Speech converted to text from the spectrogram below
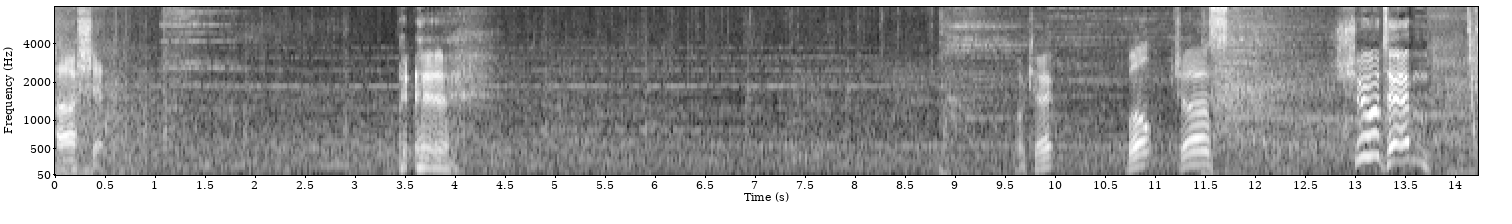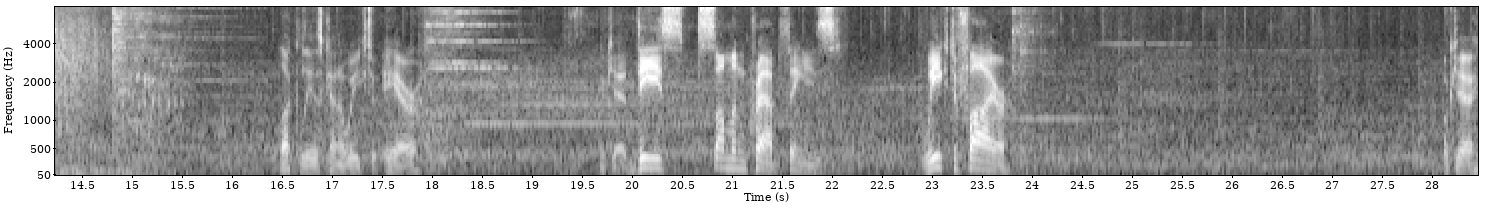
Ah, shit. okay. Well, just shoot him. Luckily, it's kind of weak to air. Okay, these summon crab thingies. Weak to fire. Okay.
